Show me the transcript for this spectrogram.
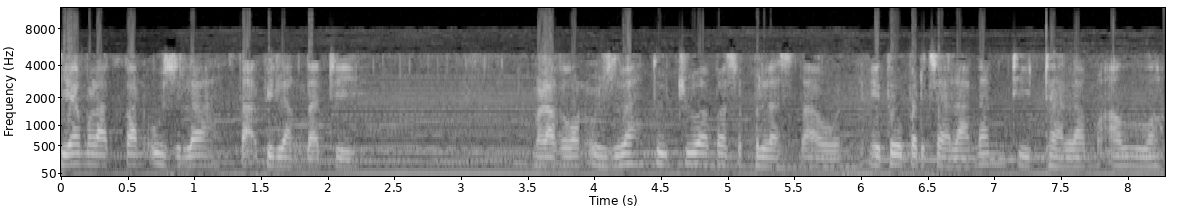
dia melakukan uzlah tak bilang tadi melakukan uzlah 7 apa 11 tahun. Itu perjalanan di dalam Allah.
